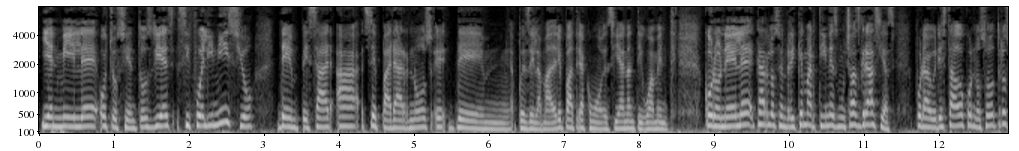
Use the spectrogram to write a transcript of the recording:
y en 1810 sí fue el inicio de empezar a separarnos de mm, pues de la madre patria como decían antiguamente. Coronel Carlos Enrique Martínez, muchas gracias por haber estado con nosotros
